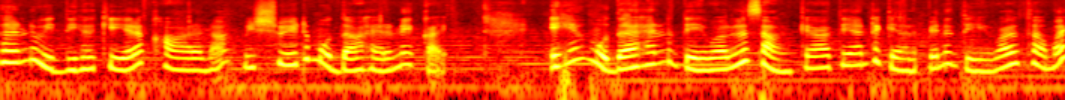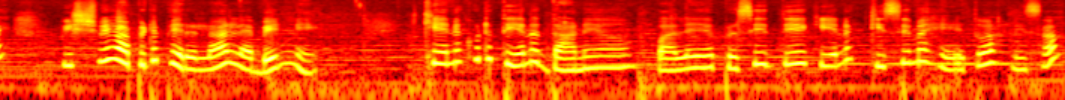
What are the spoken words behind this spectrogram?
කරන විදිහ කියන කාරණා විශ්වයට මුදාහැරණ එකයි. එහෙම මුදාහැරන දේවල්ල සංඛ්‍යාතයන්ට ගැලපෙන දේවල් තමයි විශ්වය අපිට පෙරලා ලැබෙන්නේ. කෙනෙකුට තියෙන ධනය බලය ප්‍රසිද්ධිය කියන කිසිම හේතුවක් නිසා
